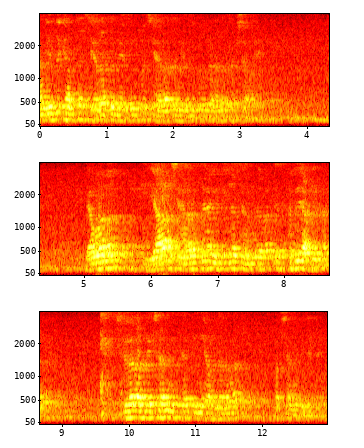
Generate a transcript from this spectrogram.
सांगितलं की आमच्या शहराचं नेतृत्व शहराचं नेतृत्व करायला सक्षम आहे. त्यामुळं या शहरातल्या युतीच्या संदर्भातले सगळे अधिकार शहर अध्यक्षांनी तिने आपल्याला पक्षाने दिलेले आहे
